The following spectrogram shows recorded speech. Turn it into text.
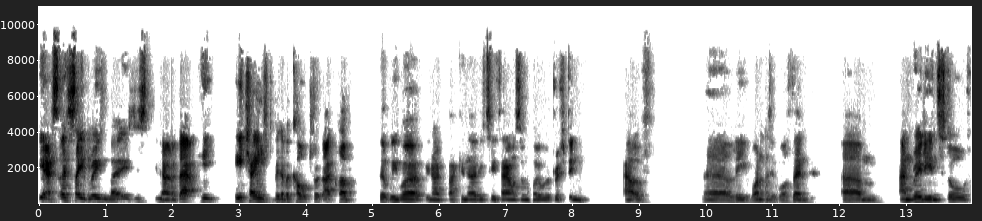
yes, the same reason, but it's just you know that he he changed a bit of a culture at that club that we were, you know, back in the early 2000s where we were drifting out of uh, League One as it was then, um, and really installed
